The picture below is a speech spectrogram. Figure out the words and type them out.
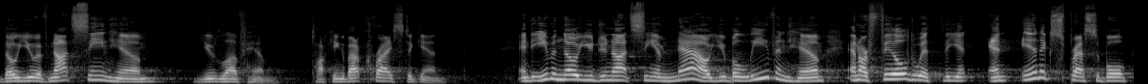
Though you have not seen him, you love him. Talking about Christ again. And even though you do not see him now, you believe in him and are filled with the, an inexpressible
